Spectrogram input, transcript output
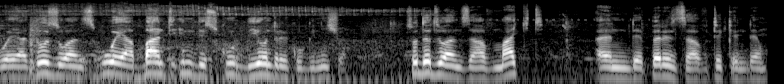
were those ones who were burnt in the school beyond recognition. So those ones have marked and the parents have taken them.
